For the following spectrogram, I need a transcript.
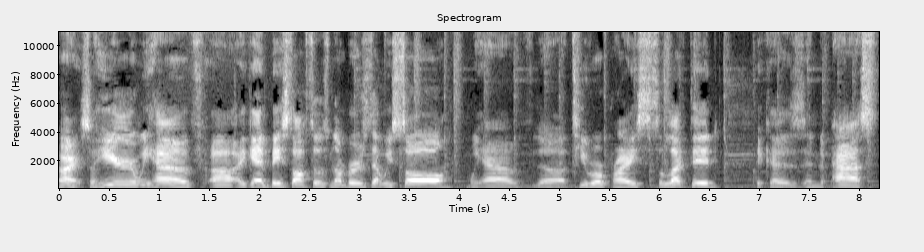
All right, so here we have, uh, again, based off those numbers that we saw, we have the T. Rowe Price selected because in the past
